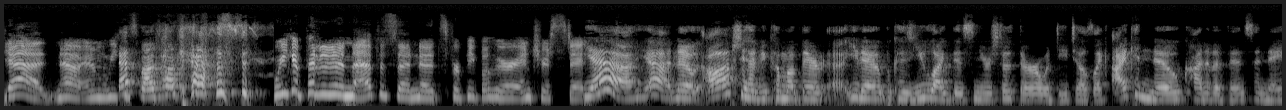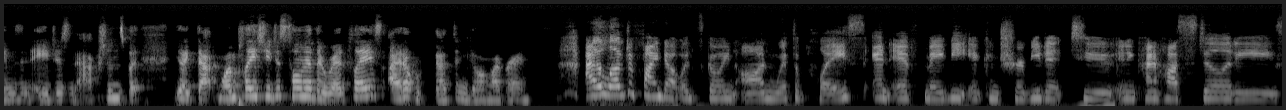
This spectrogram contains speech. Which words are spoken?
yeah, no, and we That's my podcast. we could put it in the episode notes for people who are interested. yeah, yeah. No, I'll actually have you come up there. Uh, you know, because you like this and you're so thorough with details. Like I can know kind of events and names and ages and actions, but like that one place you just told me, the red place, I don't. That didn't go in my brain. I love to find out what's going on with a place and if maybe it contributed to any kind of hostilities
